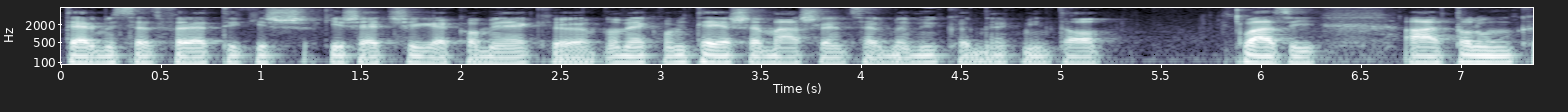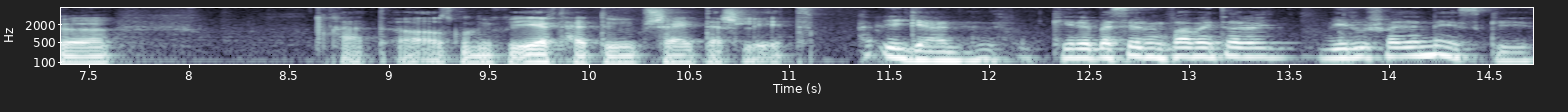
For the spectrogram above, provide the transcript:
természetfeletti kis, kis egységek, amelyek, amelyek valami teljesen más rendszerben működnek, mint a kvázi általunk hát azt gondoljuk, hogy érthető, sejtes lét. Igen. Kéne beszélnünk valamit arra, hogy vírus hogyan néz ki?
